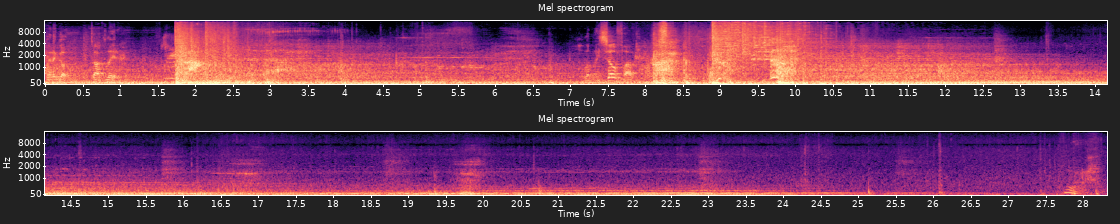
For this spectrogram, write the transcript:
Gotta go. Talk later. I'll let myself out. ¡Agarradlo!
